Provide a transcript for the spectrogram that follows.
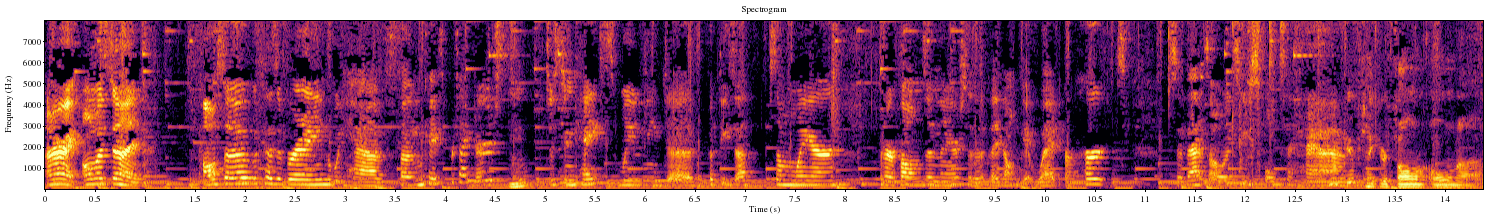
All right, almost done. Also, because of rain, we have phone case protectors, mm -hmm. just in case we need to put these up somewhere, put our phones in there so that they don't get wet or hurt. So that's always useful to have. If you ever take your phone on uh,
